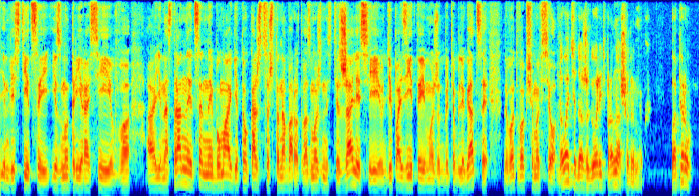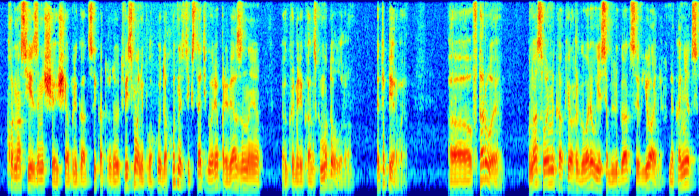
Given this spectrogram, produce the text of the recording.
инвестиций изнутри России в э, иностранные ценные бумаги, то кажется, что наоборот, возможности сжались, и депозиты, и, может быть, облигации. Да вот, в общем, и все. Давайте даже говорить про наш рынок. Во-первых, у нас есть замещающие облигации, которые дают весьма неплохую доходность, и, кстати говоря, привязанные к американскому доллару. Это первое. Э, второе. У нас с вами, как я уже говорил, есть облигации в юанях. Наконец,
